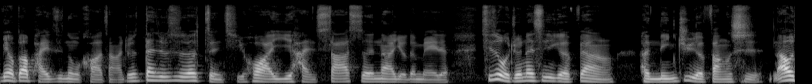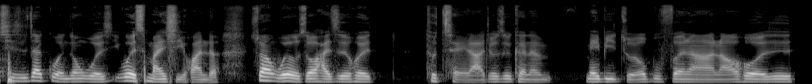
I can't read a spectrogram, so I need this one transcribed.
没有到排字那么夸张啊，就是但就是说整齐划一、喊杀声啊，有的没的。其实我觉得那是一个非常很凝聚的方式。然后其实，在过程中，我我也是蛮喜欢的。虽然我有时候还是会吐槽啦，就是可能 maybe 左右不分啊，然后或者是。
